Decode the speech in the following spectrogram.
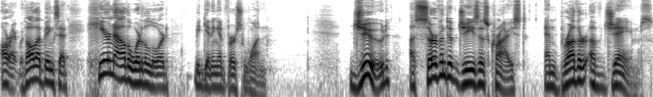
All right, with all that being said, hear now the word of the Lord beginning at verse 1. Jude, a servant of Jesus Christ and brother of James,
